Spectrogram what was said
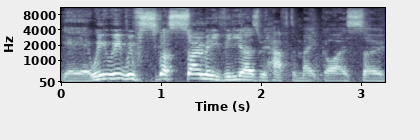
yeah, yeah, we, we, we've got so many videos we have to make, guys. So,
